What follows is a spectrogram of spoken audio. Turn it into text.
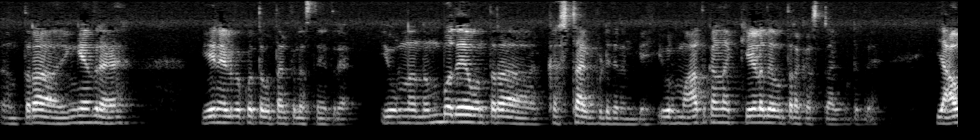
ಒಂಥರ ಹೆಂಗೆ ಅಂದರೆ ಏನು ಹೇಳಬೇಕು ಅಂತ ಗೊತ್ತಾಗ್ತಿಲ್ಲ ಸ್ನೇಹಿತರೆ. ಇವ್ರನ್ನ ನಂಬೋದೇ ಒಂಥರ ಕಷ್ಟ ಆಗಿಬಿಟ್ಟಿದೆ ನಮಗೆ. ಇವ್ರ ಮಾತುಗಳನ್ನ ಕೇಳೋದೇ ಒಂಥರ ಕಷ್ಟ ಆಗಿಬಿಟ್ಟಿದೆ. ಯಾವ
